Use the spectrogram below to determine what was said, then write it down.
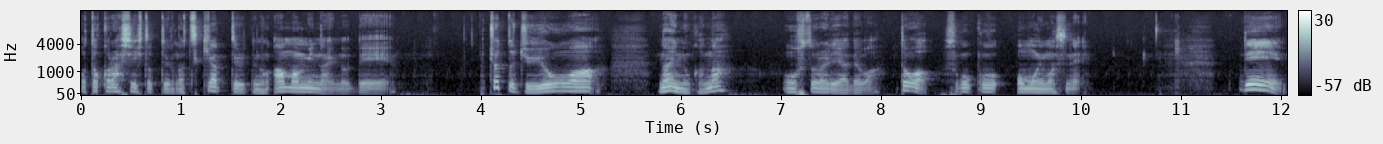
男らしい人っていうのが付き合ってるっていうのがあんま見ないのでちょっと需要はないのかな。オーストラリアでは。とはすごく思いますね。で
